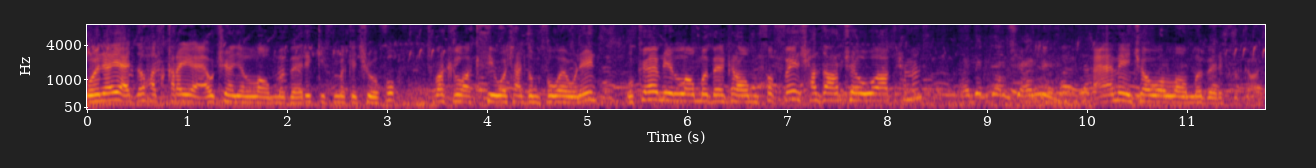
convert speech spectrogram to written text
وهنايا عندنا واحد القرية عاوتاني اللهم بارك كيف ما كتشوفوا تبارك الله كثيوات عندهم زويونين وكاملين اللهم بارك راهم مصفين. شحال ضارب تا هو عبد الرحمن؟ هذاك ضارب شي عامين. عامين تا هو اللهم بارك في ال cage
